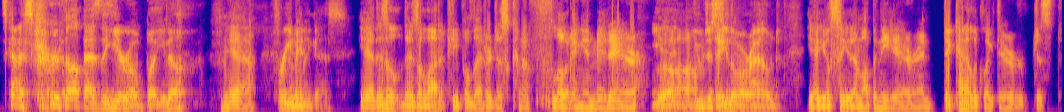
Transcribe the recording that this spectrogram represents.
it's kind of screwed up as the hero but you know? Yeah, freedom i, mean, I, guess yeah. There's a there's a lot of people that are just kind of floating in midair. yeah Um, you just they- see them around Yeah, you'll see them up in the air, and they kind of look like they're just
